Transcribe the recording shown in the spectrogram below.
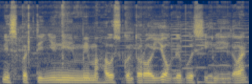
Ni sepertinya ni memang harus gontor royong dia bersih ni kawan.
